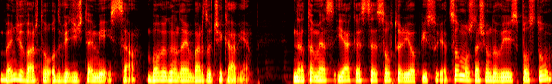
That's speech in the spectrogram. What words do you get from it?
będzie warto odwiedzić te miejsca, bo wyglądają bardzo ciekawie. Natomiast jak SC Software je opisuje? Co można się dowiedzieć z postu?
